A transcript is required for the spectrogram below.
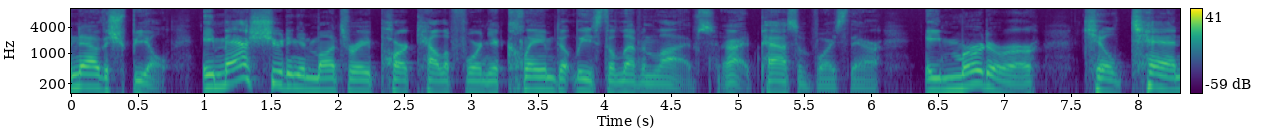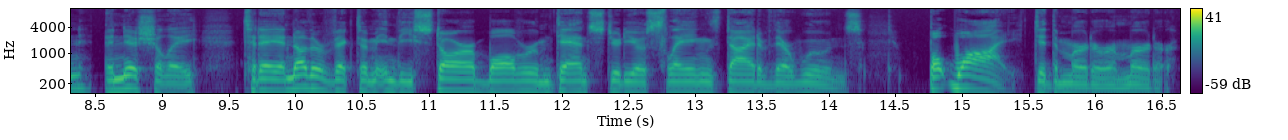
And now the spiel. A mass shooting in Monterey Park, California claimed at least 11 lives. All right, passive voice there. A murderer killed 10 initially. Today, another victim in the Star Ballroom Dance Studio slayings died of their wounds. But why did the murderer murder?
